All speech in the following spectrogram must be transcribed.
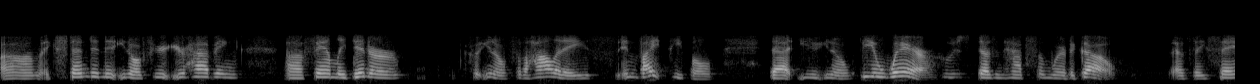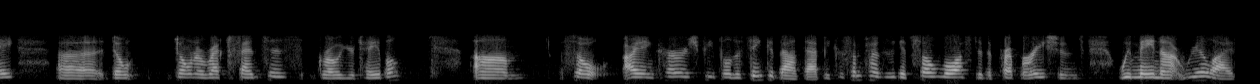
Um, extending it, you know, if you're you're having uh, family dinner, you know, for the holidays, invite people that you you know be aware who doesn't have somewhere to go. As they say, uh, don't don't erect fences, grow your table. Um, so I encourage people to think about that because sometimes we get so lost in the preparations, we may not realize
